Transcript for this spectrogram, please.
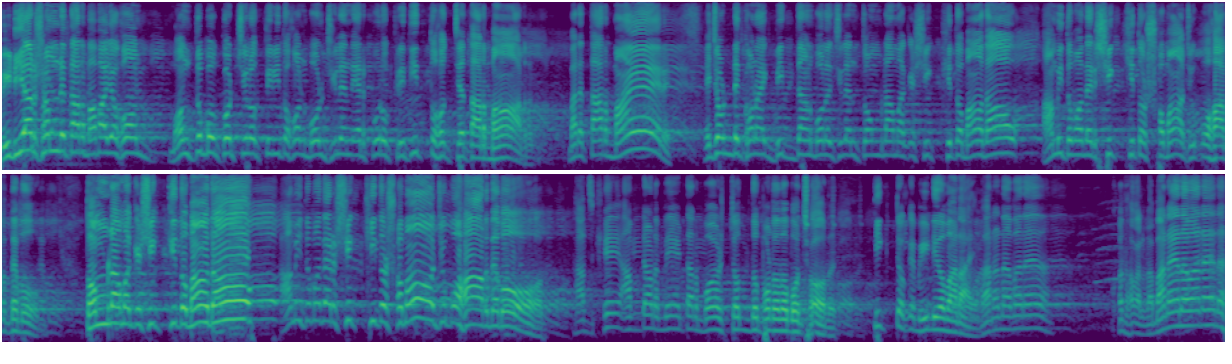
মিডিয়ার সামনে তার বাবা যখন মন্তব্য করছিল, তিনি তখন বলছিলেন, এর পুরো কৃতিত্ব হচ্ছে তার মার। মানে তার মায়ের। এজন্য কোন এক বিদ্যান বলেছিলেন, তোমরা আমাকে শিক্ষিত মা দাও, আমি তোমাদের শিক্ষিত সমাজ উপহার দেব। তোমরা আমাকে শিক্ষিত মা দাও, আমি তোমাদের শিক্ষিত সমাজ উপহার দেব। আজকে আপনার মেয়েটার বয়স চোদ্দ, পনেরো বছর। টিকটকে ভিডিও বানায়। বানায় না বানায় না? কথা বলে না। বানায় না বানায় না?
